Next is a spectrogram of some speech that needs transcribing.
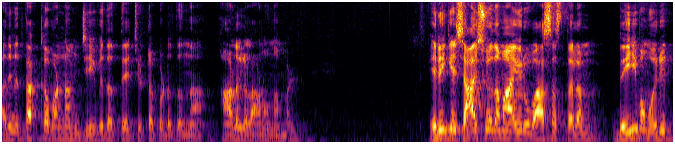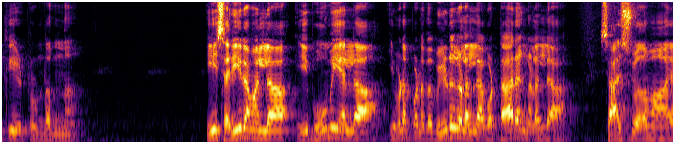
അതിന് തക്കവണ്ണം ജീവിതത്തെ ചിട്ടപ്പെടുത്തുന്ന ആളുകളാണോ നമ്മൾ? എനിക്ക് ശാശ്വതമായൊരു വാസസ്ഥലം ദൈവം ഒരുക്കിയിട്ടുണ്ടെന്ന്. ഈ ശരീരമല്ല ഈ ഭൂമിയല്ല ഇവിടെ പണിത വീടുകളല്ല കൊട്ടാരങ്ങളല്ല ശാശ്വതമായ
